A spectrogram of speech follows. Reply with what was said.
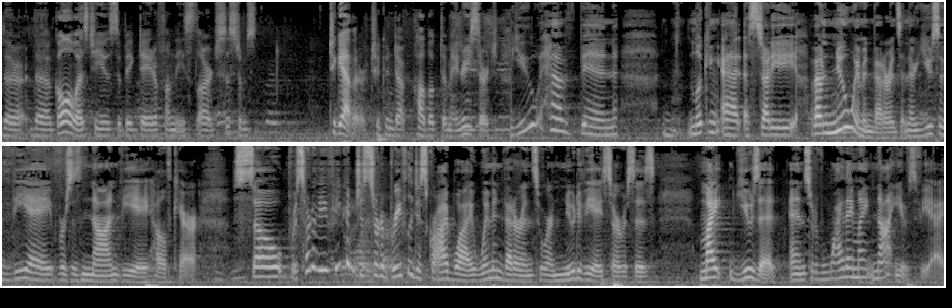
the the goal was to use the big data from these large systems together to conduct public domain research. You have been looking at a study about new women veterans and their use of VA versus non VA healthcare. So, sort of, if you could just sort of briefly describe why women veterans who are new to VA services might use it and sort of why they might not use VA.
